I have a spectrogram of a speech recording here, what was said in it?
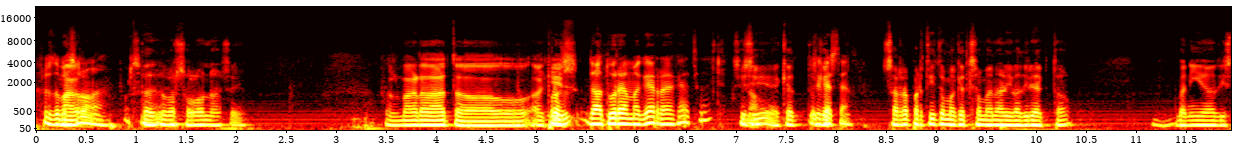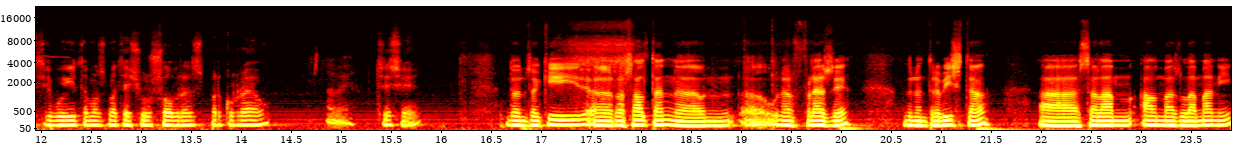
Això és de Barcelona. De, de Barcelona, sí. Doncs m'ha agradat el, aquí Però és, d'aturem a guerra, aquest? Eh? Sí, sí, aquest, És aquest aquesta. s'ha repartit amb aquest setmanari La Directa. Venia distribuït amb els mateixos sobres per correu. Està bé. Sí, sí. doncs aquí eh, ressalten eh, un, eh, una frase d'una entrevista a Salam Al-Maslamani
